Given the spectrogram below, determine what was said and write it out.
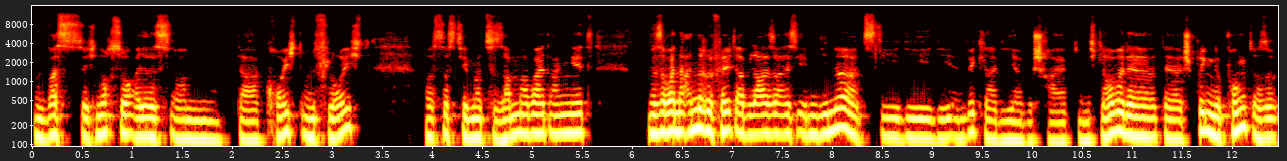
und was sich noch so alles ähm, da kreucht und fleucht, was das Thema Zusammenarbeit angeht. Das ist aber eine andere Filterblase als eben die Nerds, die, die, die Entwickler, die er beschreibt. Und ich glaube, der, der springende Punkt, also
